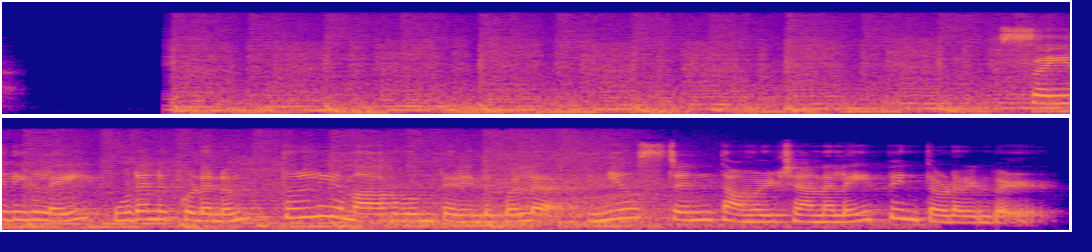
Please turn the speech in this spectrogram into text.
செய்திகளை உடனுக்குடனும் துல்லியமாகவும் தெரிந்து கொள்ள நியூஸ் டென் தமிழ் சேனலை பின்தொடருங்கள்.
